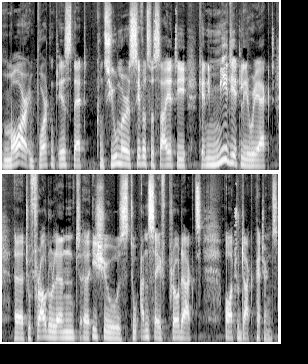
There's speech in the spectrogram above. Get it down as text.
more important is that consumers, civil society can immediately react uh, to fraudulent uh, issues, to unsafe products, or to dark patterns.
